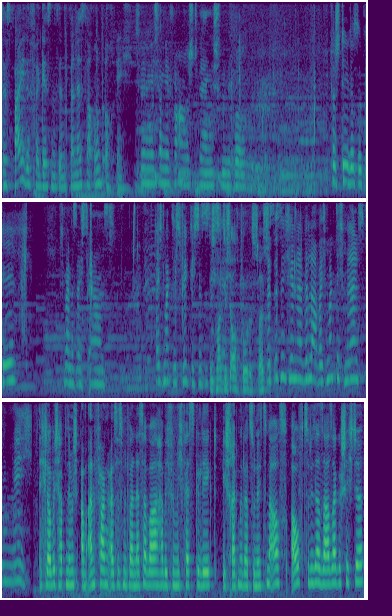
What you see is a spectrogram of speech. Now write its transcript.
dass beide vergessen sind, Vanessa und auch ich. Ich will nicht von dir verarscht werden, ich schwöre. Versteh das, okay? Ich meine das echt ernst. Ich mag dich wirklich. Das ist Ich mag dich auch todes, weißt du? Das ist nicht hier in der Villa, aber ich mag dich mehr als du mich. Ich glaube, ich habe nämlich am Anfang, als es mit Vanessa war, habe ich für mich festgelegt, ich schreibe mir dazu nichts mehr auf, auf zu dieser Sasa-Geschichte,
